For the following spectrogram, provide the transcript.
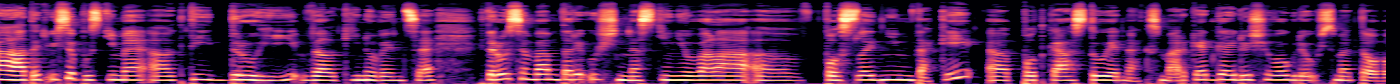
A teď už se pustíme eh, k té druhé velké novince, kterou jsem vám tady už nastíňovala eh, v posledním taky eh, podcastu jednak s Market Gajdošovou, kde už jsme to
